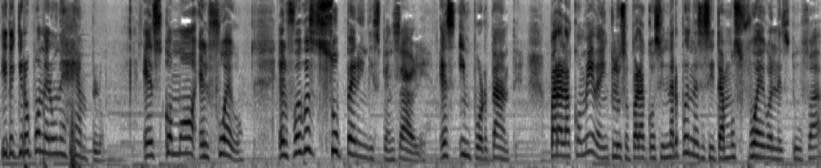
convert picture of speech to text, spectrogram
Y te quiero poner un ejemplo. Es como el fuego. El fuego es súper indispensable, es importante. Para la comida, incluso para cocinar, pues necesitamos fuego en la estufa.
